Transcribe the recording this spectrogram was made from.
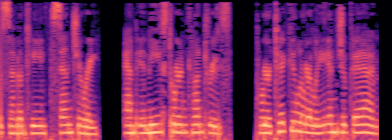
17th century, and in eastern countries, particularly in Japan,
